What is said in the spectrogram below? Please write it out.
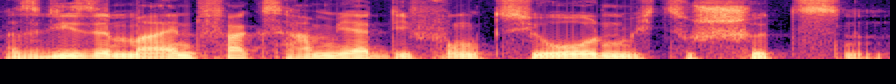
Also diese Mindfucks haben ja die Funktion, mich zu schützen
